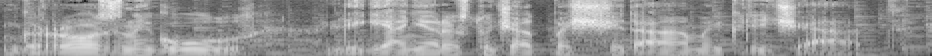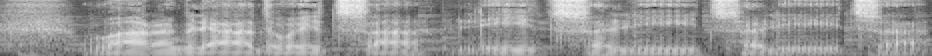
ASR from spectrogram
Грозный гул. Легионеры стучат по щитам и кричат. Вар оглядывается. Лица, лица, лица.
